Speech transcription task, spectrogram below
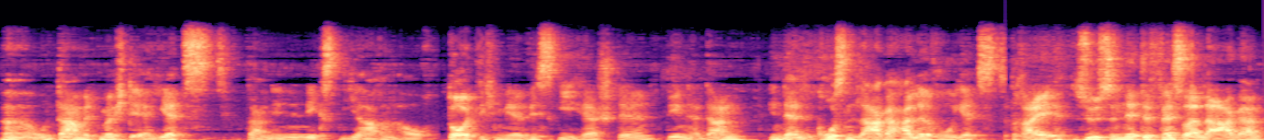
Äh, Und damit möchte er jetzt dann in den nächsten Jahren auch deutlich mehr Whisky herstellen, den er dann in der großen Lagerhalle, wo jetzt drei süße, nette Fässer lagern,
